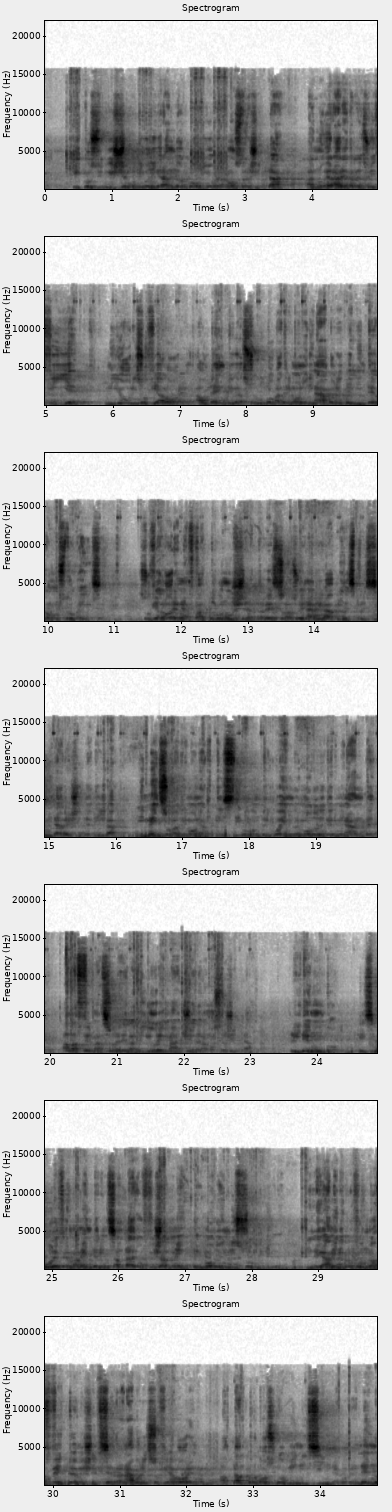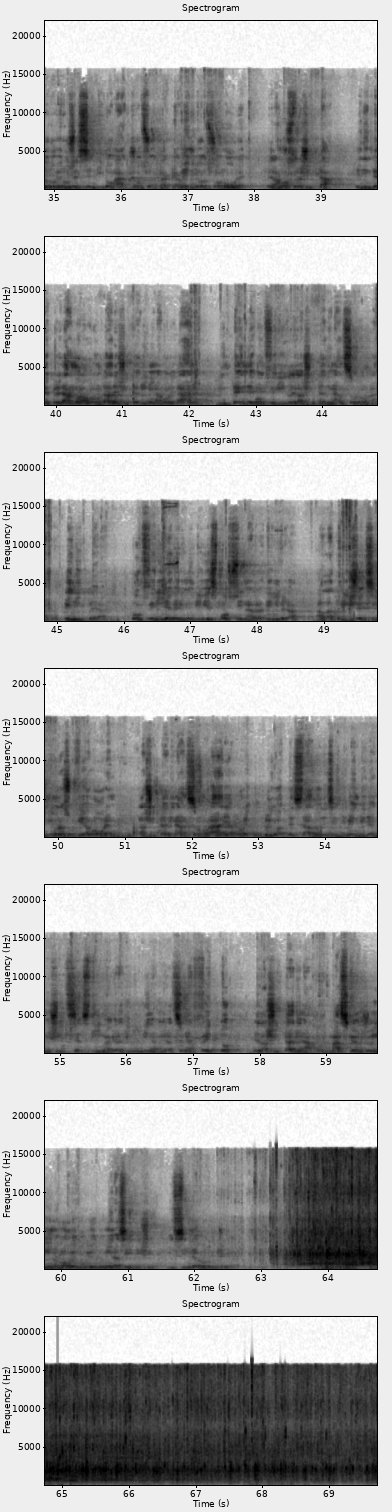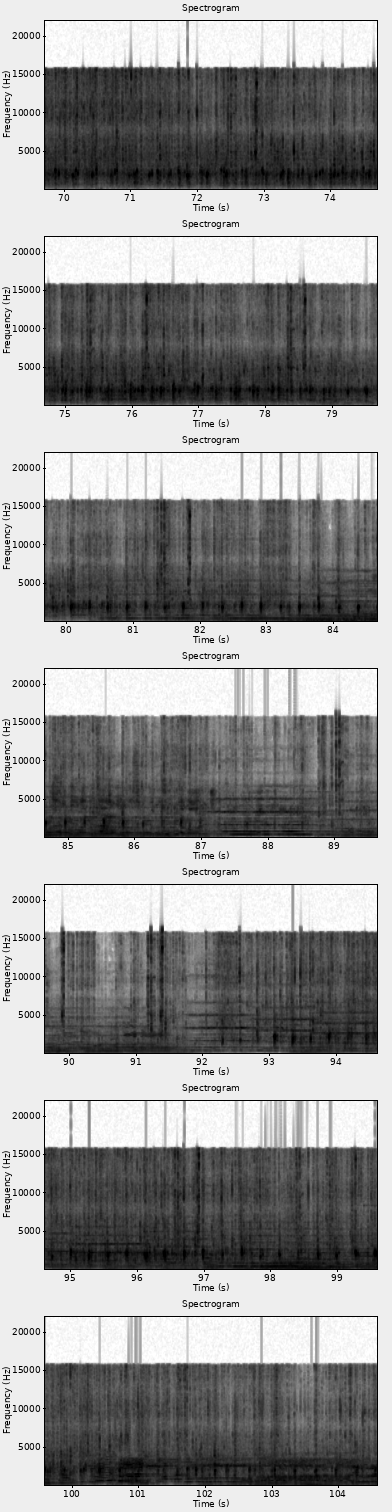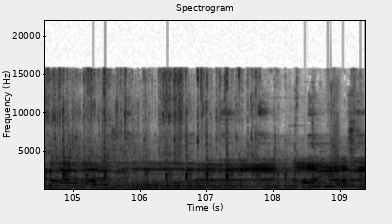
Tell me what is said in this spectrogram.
che costituisce motivo di grande orgoglio per la nostra città annoverare tra le sue figlie migliori Sofia Loren, autentico e assoluto patrimonio di Napoli e dell'intero nostro paese. Sofia Loren ha fatto conoscere attraverso la sua inarrivabile espressività recitativa l'immenso patrimonio artistico, contribuendo in modo determinante all'affermazione della migliore immagine della nostra città. Ritenuto che si vuole fermamente rinsaldare ufficialmente in modo indissolubile il legame di profondo affetto e amicizia tra Napoli e Sofia Loren, a tal proposito quindi il Sindaco, rendendo doveroso e sentito omaggio al suo attaccamento e al suo amore per la nostra città ed interpretando la volontà dei cittadini napoletani, intende conferirle la cittadinanza onoraria, delibera, conferire per i motivi esposti in narrativa all'attrice signora Sofia Loren la cittadinanza onoraria quale pubblico attestato dei sentimenti di amicizia, stima, gratitudine, ammirazione e affetto della città di Napoli. Maschio Angioino, 9 luglio 2016, il sindaco Ruggero.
